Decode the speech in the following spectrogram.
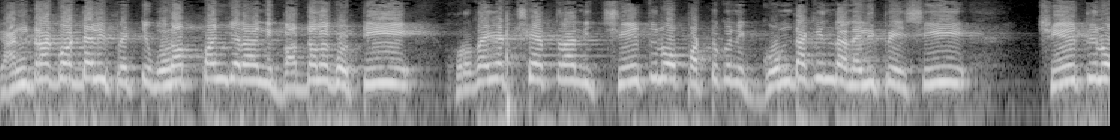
గండ్రగొడ్డలి పెట్టి ఉరప్పంజరాన్ని బద్దలగొట్టి హృదయక్షేత్రాన్ని చేతిలో పట్టుకుని గుండ కింద నలిపేసి చేతిలో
